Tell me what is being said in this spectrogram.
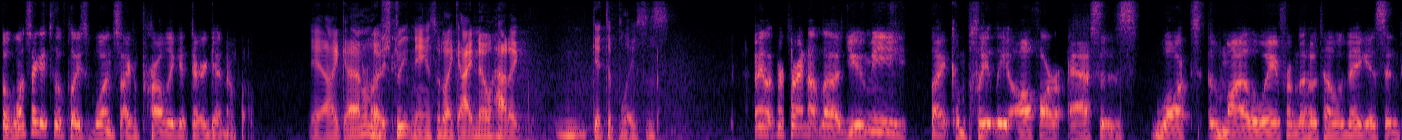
But once I get to a place once, I could probably get there again. No problem. Yeah, like I don't know Like- street names, but like I know how to get to places. I mean, like for crying out loud, you me, like completely off our asses, walked a mile away from the hotel in Vegas, and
